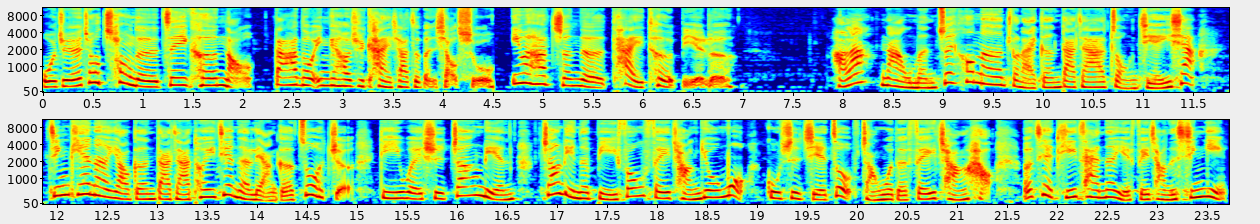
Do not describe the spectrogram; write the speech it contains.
我觉得，就冲着这一颗脑，大家都应该要去看一下这本小说，因为它真的太特别了。好啦，那我们最后呢，就来跟大家总结一下。今天呢，要跟大家推荐的两个作者，第一位是张莲。张莲的笔锋非常幽默，故事节奏掌握的非常好，而且题材呢也非常的新颖。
